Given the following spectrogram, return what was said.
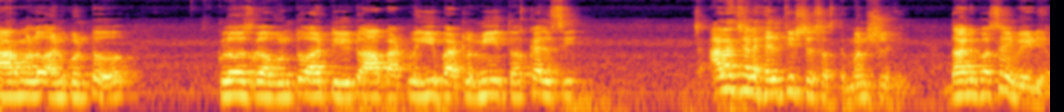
నార్మల్ అనుకుంటూ క్లోజ్గా ఉంటూ అటు ఇటు ఆ బట్టలు ఈ బట్టలు మీతో కలిసి చాలా చాలా హెల్త్ ఇష్యూస్ వస్తాయి మనుషులకి. దానికోసం ఈ వీడియో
